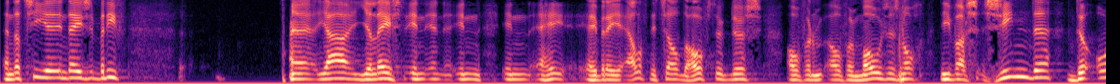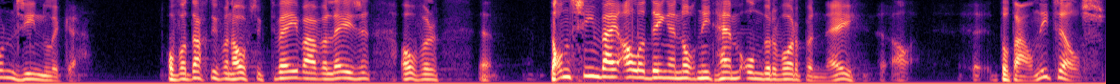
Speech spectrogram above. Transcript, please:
En dat zie je in deze brief uh, ja, je leest in, in, in, in Hebreeën 11, ditzelfde hoofdstuk dus, over, over Mozes nog. Die was ziende de onzienlijke. Of wat dacht u van hoofdstuk 2, waar we lezen over. Uh, dan zien wij alle dingen nog niet hem onderworpen. Nee, uh, totaal niet zelfs.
